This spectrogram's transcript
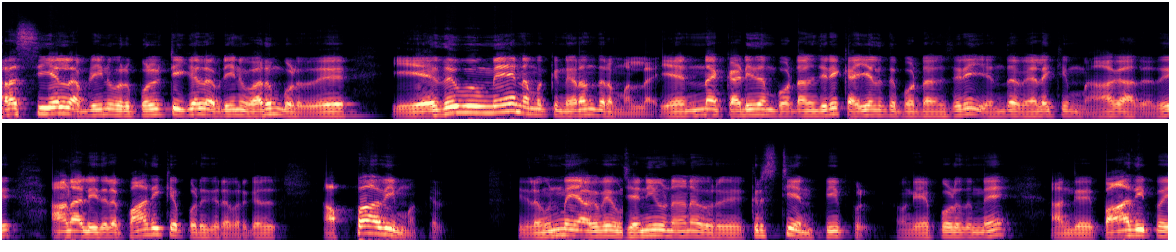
அரசியல் அப்படின்னு ஒரு பொலிட்டிக்கல் அப்படின்னு வரும் பொழுது எதுவுமே நமக்கு நிரந்தரம் அல்ல. என்ன கடிதம் போட்டாலும் சரி கையெழுத்து போட்டாலும் சரி எந்த வேலைக்கும் ஆகாதது. ஆனால் இதில் பாதிக்கப்படுகிறவர்கள் அப்பாவி மக்கள். இதில் உண்மையாகவே ஜெனியூனான ஒரு கிறிஸ்டியன் பீப்புள் அவங்க எப்பொழுதுமே அங்கு பாதிப்பை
